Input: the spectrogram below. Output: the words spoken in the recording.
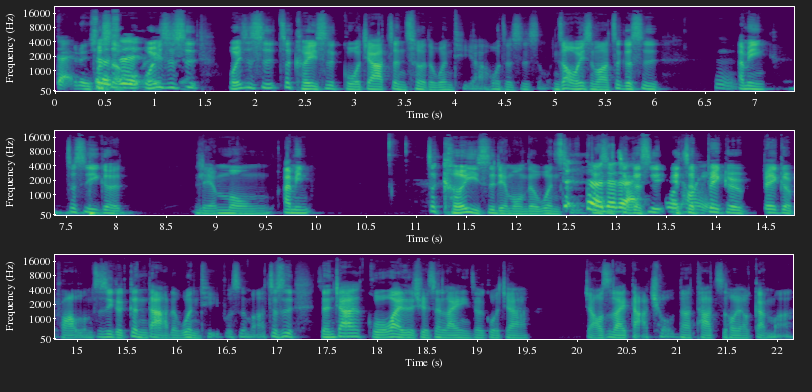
对，有点不像就是是我我意思是，我意思是，这可以是国家政策的问题啊，或者是什么？你知道我意思吗？这个是，嗯，I mean，这是一个联盟，I mean，这可以是联盟的问题是，但是对对对这个是 it's a bigger bigger problem，这是一个更大的问题，不是吗？就是人家国外的学生来你这个国家，假如是来打球，那他之后要干嘛？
